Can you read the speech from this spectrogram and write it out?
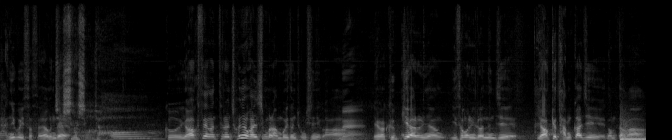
다니고 있었어요. 근데 싫어 씨. 야. 그 여학생한테는 전혀 관심을 안 보이던 종신이가 네. 얘가 급기야를 그냥 이성을 잃었는지 여학교 담까지 넘다가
